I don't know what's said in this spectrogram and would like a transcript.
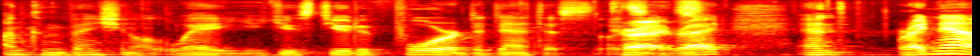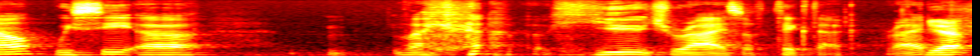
unconventional way you used YouTube for the dentist, let's Correct. say, right? And right now we see a like a huge rise of TikTok, right? Yep.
